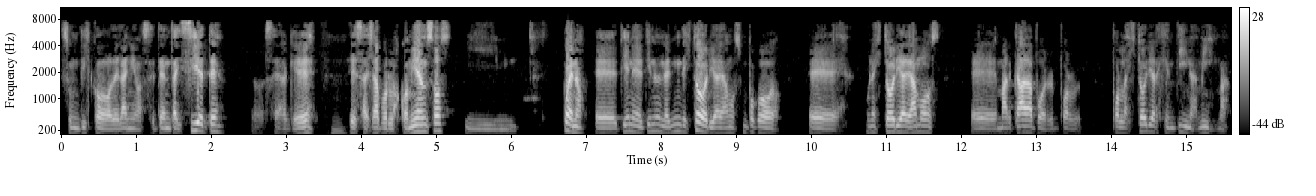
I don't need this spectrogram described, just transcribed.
es un disco del año 77, o sea que mm. es allá por los comienzos y bueno, eh, tiene, tiene una linda historia, digamos, un poco eh, una historia, digamos, eh, marcada por, por, por la historia argentina misma.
